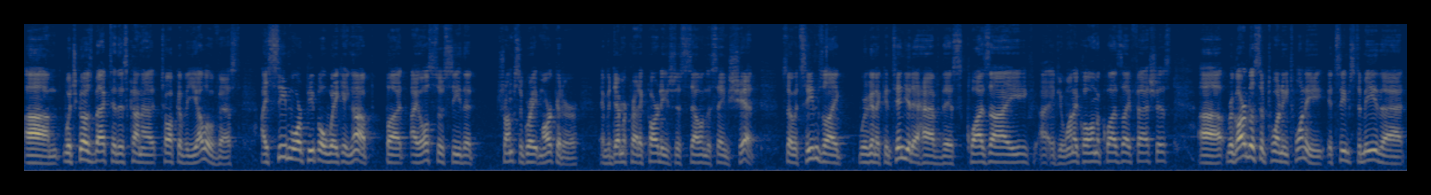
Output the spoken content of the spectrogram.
um, which goes back to this kind of talk of a yellow vest. I see more people waking up, but I also see that Trump's a great marketer, and the Democratic Party is just selling the same shit. So it seems like we're going to continue to have this quasi, if you want to call him a quasi fascist. Uh, regardless of 2020, it seems to me that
